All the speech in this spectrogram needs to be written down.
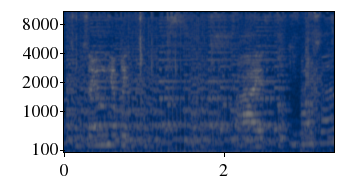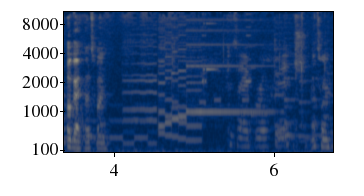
Because I only have like five Pokeballs left. Okay, that's fine. Bitch. That's fine.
